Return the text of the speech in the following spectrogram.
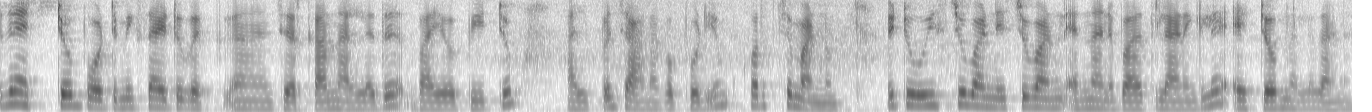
ഇതിന് ഏറ്റവും പോട്ടി മിക്സ് ആയിട്ട് ചേർക്കാൻ നല്ലത് ബയോപീറ്റും അല്പം ചാണകപ്പൊടിയും കുറച്ച് മണ്ണും. ഒരു two is two one is two one എന്ന അനുപാതത്തിലാണെങ്കിൽ ഏറ്റവും നല്ലതാണ്.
